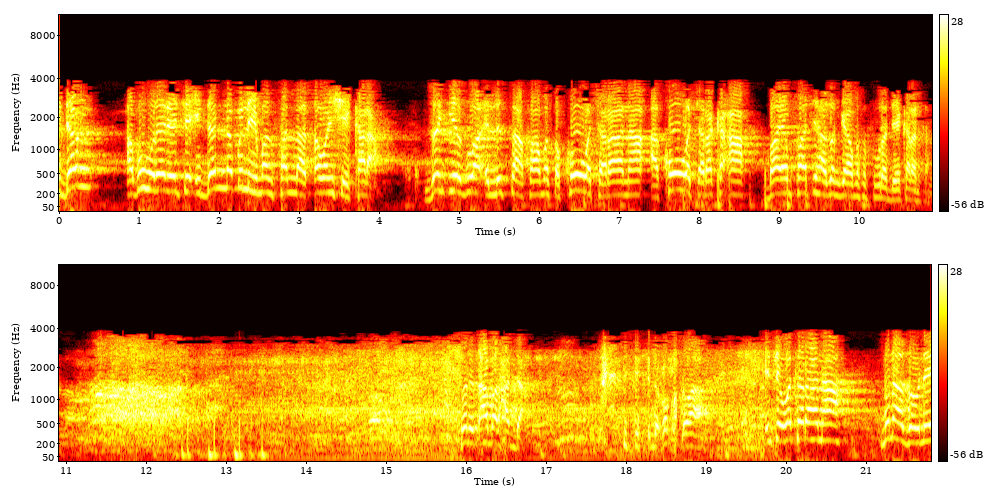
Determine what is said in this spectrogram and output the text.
idan abu hurairah ya ce idan na bi liman sallah tsawon shekara zan iya zuwa in lissafa masa kowace rana a kowace raka'a bayan fatiha zan gaya masa surar da ya karanta. Da tsabar hadda. Da ƙwaƙwalwa in ce wata rana muna zaune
